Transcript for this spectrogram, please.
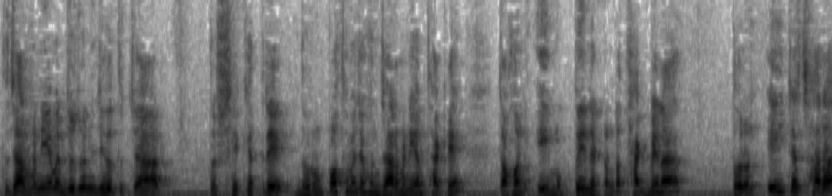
তো জার্মানিয়ামের যোজনী যেহেতু চার, তো সেক্ষেত্রে ধরুন প্রথমে যখন জার্মানিয়াম থাকে, তখন এই মুক্ত ইলেকট্রনটা থাকবে না। ধরুন এইটা ছাড়া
